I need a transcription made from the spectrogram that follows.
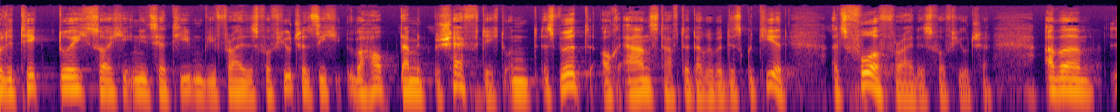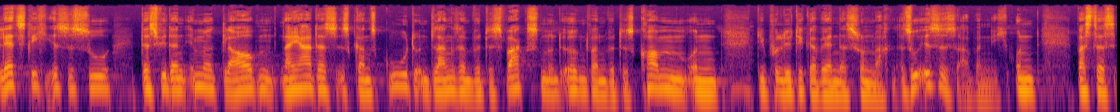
Politik durch solche Initiativen wie Fridays for Future sich überhaupt damit beschäftigt. Und es wird auch ernsthafter darüber diskutiert als vor Fridays for Future. Aber letztlich ist es so, dass wir dann immer glauben, na ja, das ist ganz gut und langsam wird es wachsen und irgendwann wird es kommen und die Politiker werden das schon machen. So ist es aber nicht. Und was das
